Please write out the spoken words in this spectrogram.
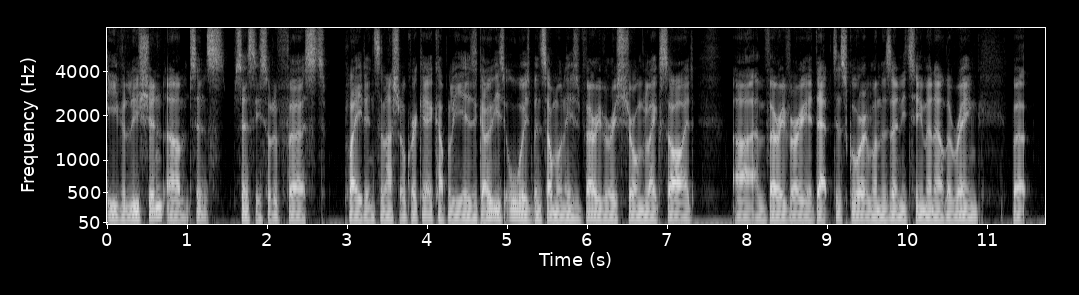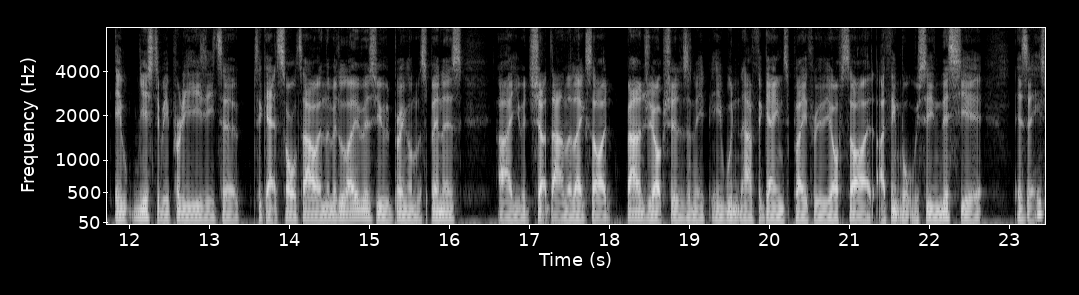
evolution um, since since he sort of first played international cricket a couple of years ago. He's always been someone who's very very strong leg side uh, and very, very adept at scoring when there's only two men out of the ring. But it used to be pretty easy to to get Salt out in the middle overs. You would bring on the spinners, uh, you would shut down the leg side boundary options, and he, he wouldn't have the game to play through the offside. I think what we've seen this year is that he's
